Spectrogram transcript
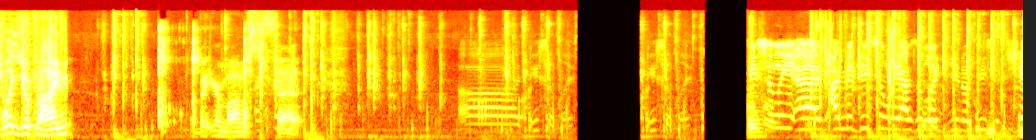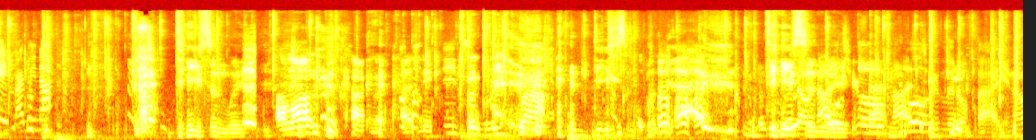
What? You're behind me? I bet your mom is fat. Uh, decently. Decently. Decently as, I meant decently as in like, you know, decent shape. I mean not, Decently. My mom is kind of fat. Decently fat. Decently. No, not too fat, not too little fat, you know?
